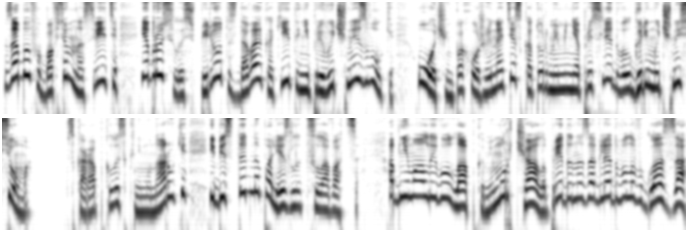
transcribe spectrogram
Забыв обо всем на свете, я бросилась вперед, издавая какие-то непривычные звуки, очень похожие на те, с которыми меня преследовал горемычный Сёма. Вскарабкалась к нему на руки и бесстыдно полезла целоваться. Обнимала его лапками, мурчала, преданно заглядывала в глаза,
